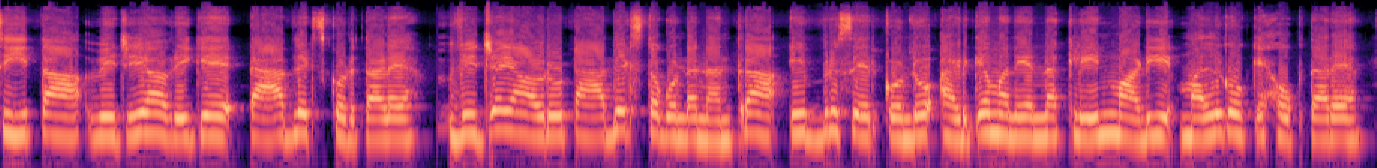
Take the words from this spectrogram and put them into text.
ಸೀತಾ, ವಿಜಯ ಅವರಿಗೆ ಟ್ಯಾಬ್ಲೆಟ್ಸ್ ಕೊಡ್ತಾಳೆ. ವಿಜಯ ಅವರು ಟ್ಯಾಬ್ಲೆಟ್ಸ್ ತಗೊಂಡ ನಂತರ ಇಬ್ರು ಸೇರ್ಕೊಂಡು ಅಡ್ಗೆ ಮನೆಯನ್ನ ಕ್ಲೀನ್ ಮಾಡಿ ಮಲ್ಗೋಕೆ ಹೋಗ್ತಾರೆ.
